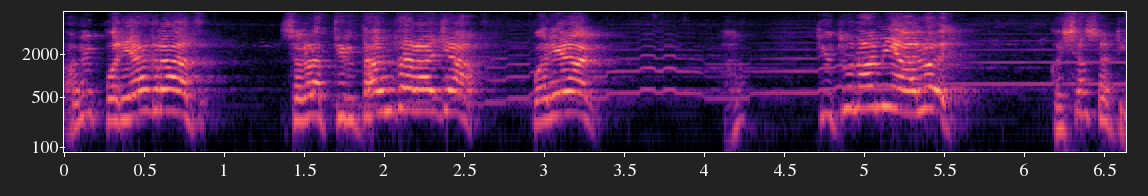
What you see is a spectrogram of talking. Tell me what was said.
आम्ही प्रयागराज सगळा तीर्थांचा राजा पर्याग. तिथून आम्ही आलोय. कशासाठी?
